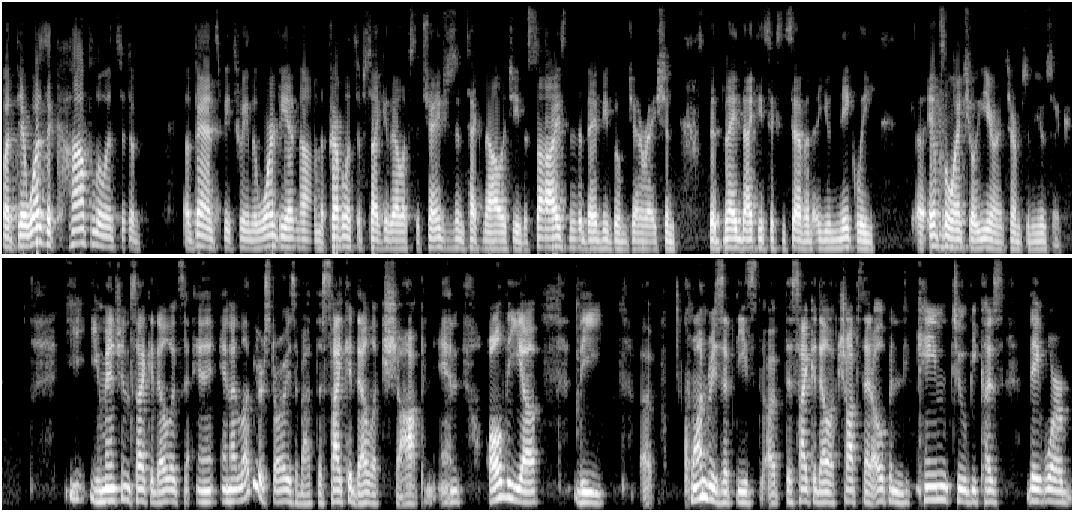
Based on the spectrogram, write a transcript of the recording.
but there was a confluence of events between the war in Vietnam, the prevalence of psychedelics, the changes in technology, the size of the baby boom generation that made 1967 a uniquely uh, influential year in terms of music. You mentioned psychedelics, and, and, I love your stories about the psychedelic shop and, and all the uh, the uh, quandaries that these uh, the psychedelic shops that opened came to because they were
